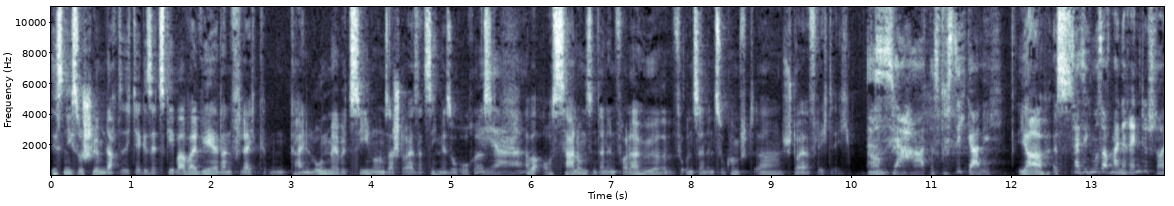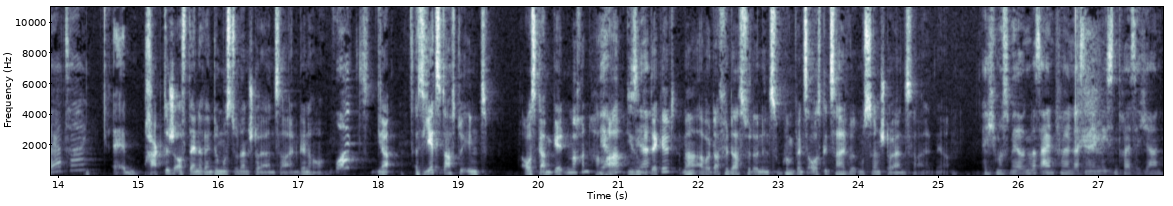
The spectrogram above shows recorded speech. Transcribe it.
Ist nicht so schlimm, dachte sich der Gesetzgeber, weil wir ja dann vielleicht keinen Lohn mehr beziehen und unser Steuersatz nicht mehr so hoch ist. Ja. Aber Auszahlungen sind dann in voller Höhe für uns dann in Zukunft äh, steuerpflichtig. Das ja? ist ja hart, das wusste ich gar nicht. Ja, es. Das heißt, ich muss auf meine Rente Steuer zahlen? Äh, praktisch auf deine Rente musst du dann Steuern zahlen, genau. What? Ja. Also jetzt darfst du eben Ausgaben geltend machen, haha, ja, die sind ja. gedeckelt, na, aber dafür darfst du dann in Zukunft, wenn es ausgezahlt wird, musst du dann Steuern zahlen, ja. Ich muss mir irgendwas einfallen lassen in den nächsten 30 Jahren.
